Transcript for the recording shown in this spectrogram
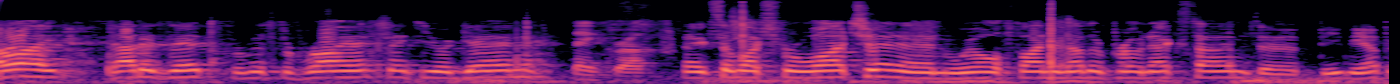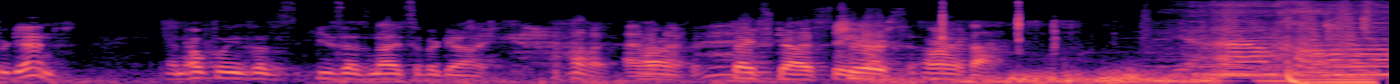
All right, that is it for Mr. Bryant. Thank you again. Thanks, bro. Thanks so much for watching, and we'll find another pro next time to beat me up again. And hopefully he's as, he's as nice of a guy. I don't All know. thanks guys. See you Cheers. guys. All right. Bye. Yeah, I'm home.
